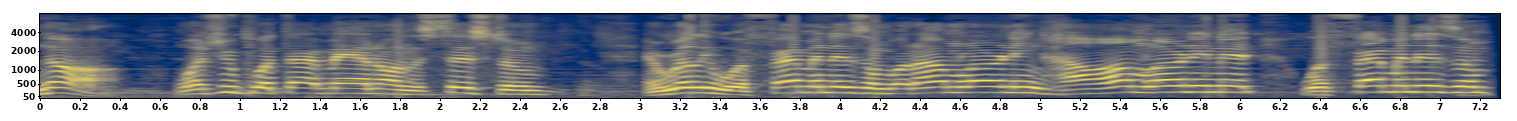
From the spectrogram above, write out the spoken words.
No, once you put that man on the system, and really with feminism, what I'm learning, how I'm learning it with feminism,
